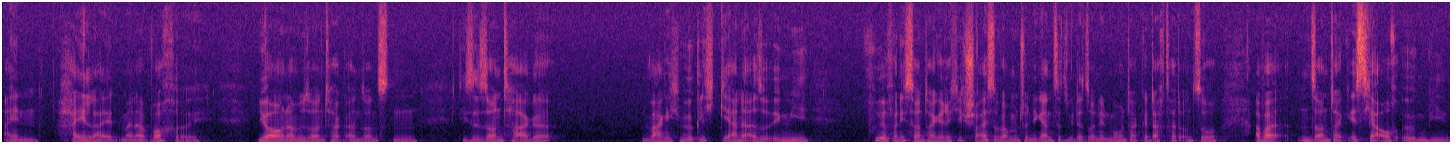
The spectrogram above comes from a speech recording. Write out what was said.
ein Highlight meiner Woche. Ja, und am Sonntag ansonsten, diese Sonntage wage ich wirklich gerne. Also irgendwie, früher fand ich Sonntage richtig scheiße, weil man schon die ganze Zeit wieder so an den Montag gedacht hat und so. Aber ein Sonntag ist ja auch irgendwie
